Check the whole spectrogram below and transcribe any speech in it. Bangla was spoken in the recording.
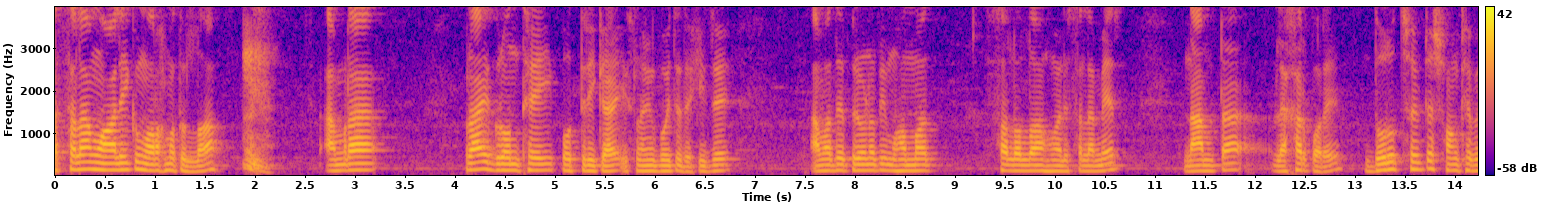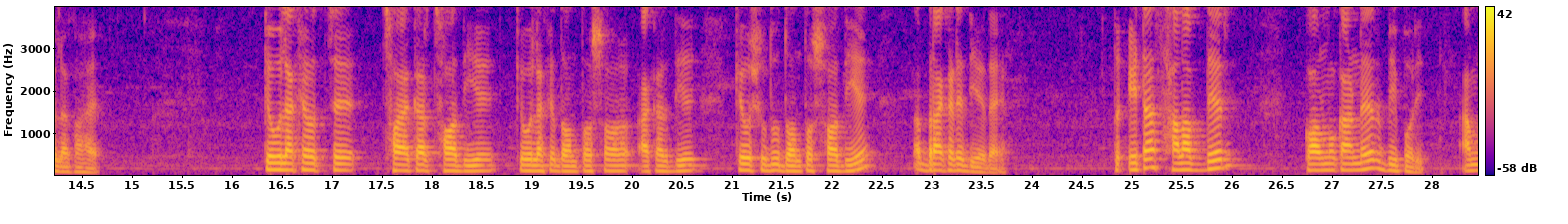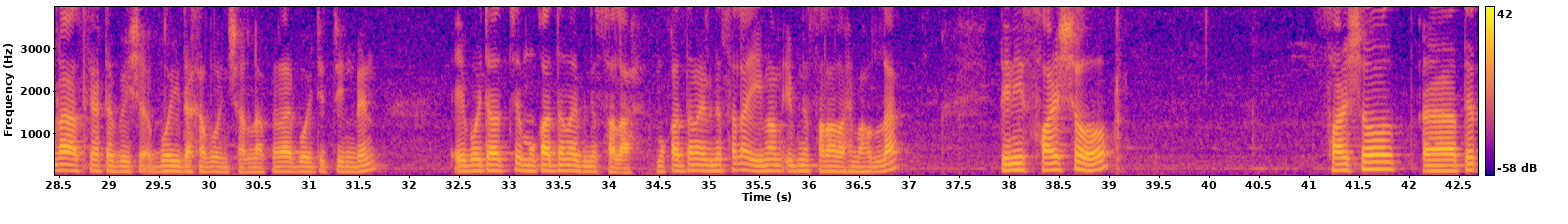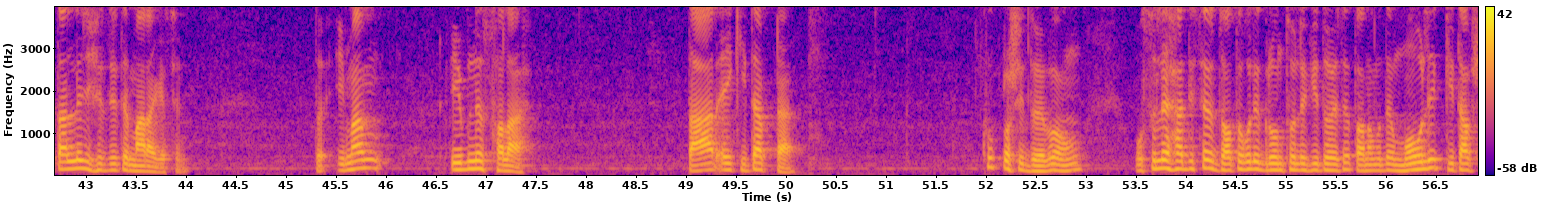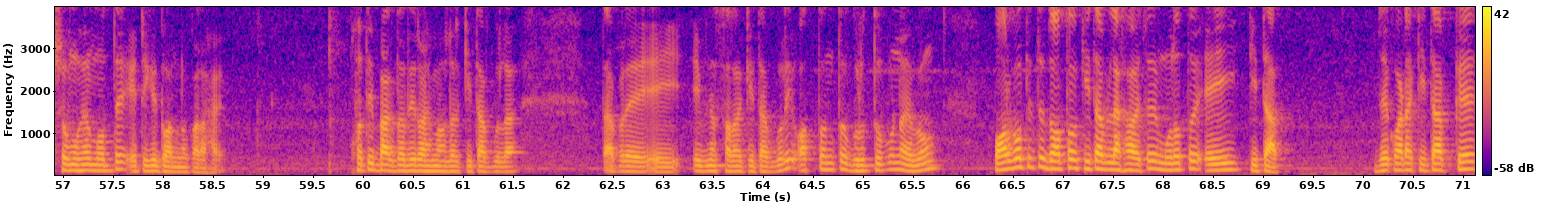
আসসালামু আলাইকুম রহমতুল্লাহ আমরা প্রায় গ্রন্থেই, পত্রিকায়, ইসলামী বইতে দেখি যে আমাদের প্রিয়নবী মোহাম্মদ সাল্লাহ আলি সাল্লামের নামটা লেখার পরে দরুদ শরীফটা সংক্ষেপে লেখা হয়। কেউ লেখে হচ্ছে ছ আকার ছ দিয়ে, কেউ লেখে দন্ত স আকার দিয়ে, কেউ শুধু দন্ত স দিয়ে, ব্র্যাকেটে দিয়ে দেয়। তো এটা সালাবদের কর্মকাণ্ডের বিপরীত। আমরা আজকে একটা বিষয়, বই দেখাবো ইনশাল্লাহ আপনারা বইটি চিনবেন। এই বইটা হচ্ছে মুকাদ্দামা ইবনে সালাহ। মুকাদ্দামা ইবনে সালাহ, ইমাম ইবনে সালাহ রহিমাহুল্লাহ। তিনি ছয়শো ছয়শো তেতাল্লিশ হিজড়িতে মারা গেছেন। তো ইমাম ইবনে সালাহ, তার এই কিতাবটা খুব প্রসিদ্ধ এবং উসুলে হাদিসের যতগুলি গ্রন্থ লিখিত হয়েছে, তার মধ্যে মৌলিক কিতাবসমূহের মধ্যে এটিকে গণ্য করা হয়। খতিব বাগদাদি রহমাহুল্লার কিতাবগুলা, তারপরে এই ইবনে সালার কিতাবগুলি অত্যন্ত গুরুত্বপূর্ণ এবং পরবর্তীতে যত কিতাব লেখা হয়েছে, মূলত এই কিতাব, যে কটা কিতাবকে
